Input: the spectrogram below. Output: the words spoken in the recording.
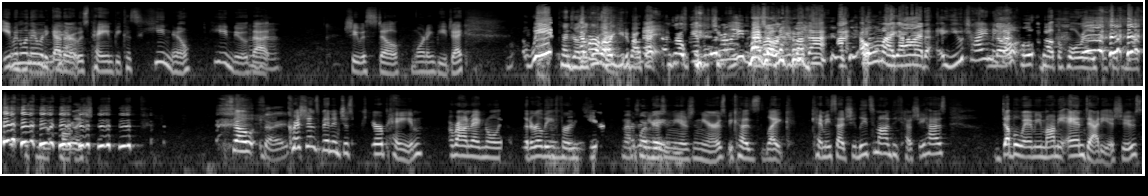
even when they were Mhm. together Yeah. it was pain because he knew he knew that Mhm. She was still mourning BJ. We Kendra, never argued about that, Kendra. We have literally never argued about that. I, oh my god, you try and make that quote about the whole relationship. the whole relationship. So Sorry. Christian's been in just pure pain around Magnolia, literally for Mhm. years years and years and years and years because like Kimmy said she leads him on because she has double whammy mommy and daddy issues.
